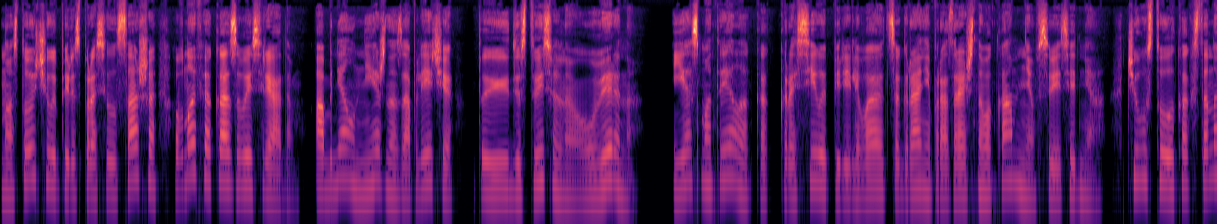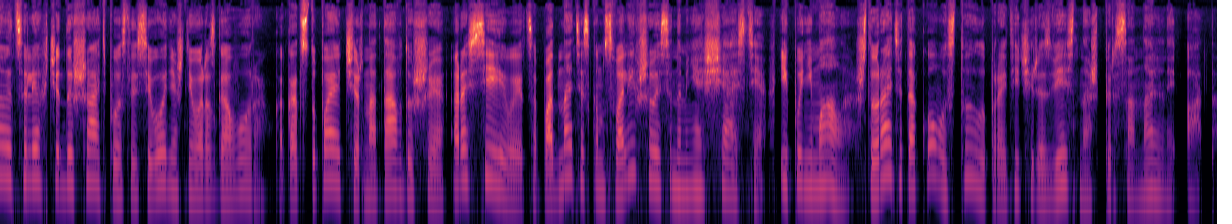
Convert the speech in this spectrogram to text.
Настойчиво переспросил Саша, вновь оказываясь рядом. Обнял нежно за плечи. «Ты действительно уверена?» Я смотрела, как красиво переливаются грани прозрачного камня в свете дня. Чувствовала, как становится легче дышать после сегодняшнего разговора, как отступает чернота в душе, рассеивается под натиском свалившегося на меня счастья. И понимала, что ради такого стоило пройти через весь наш персональный ад.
